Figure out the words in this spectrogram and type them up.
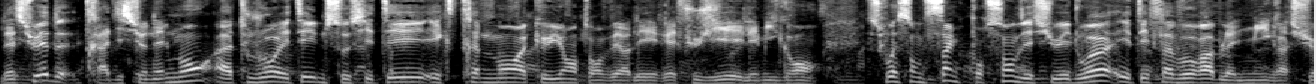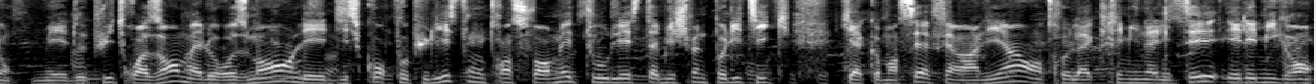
La Suède, traditionnellement, a toujours été une société extrêmement accueillante envers les réfugiés et les migrants. 65% des Suédois étaient favorables à l'immigration. Mais depuis trois ans, malheureusement, les discours populistes ont transformé tout l'establishment politique, qui a commencé à faire un lien entre la criminalité et les migrants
